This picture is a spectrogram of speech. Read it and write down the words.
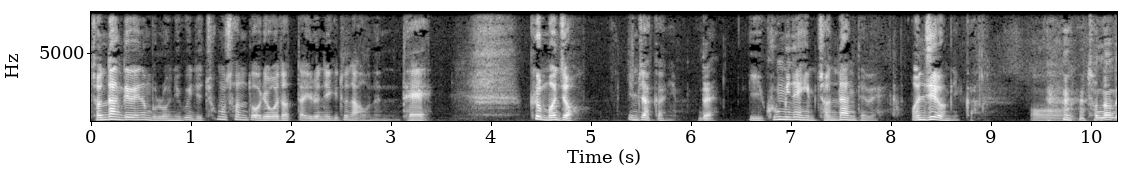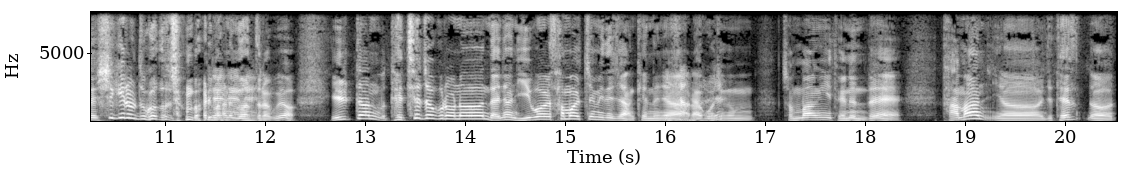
전당대회는 물론이고 이제 총선도 어려워졌다 이런 얘기도 나오는데 그럼 먼저 임 작가님. 네. 이 국민의힘 전당대회 언제 엽니까? 어, 전당대 회 시기를 두고도 좀 말이 많은 것 같더라고요. 일단 뭐 대체적으로는 내년 2월, 3월쯤이 되지 않겠느냐라고 지금 전망이 되는데 다만 어 이제 대, 어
